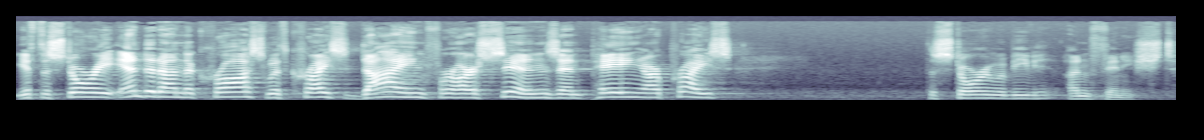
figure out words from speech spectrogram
If the story ended on the cross with Christ dying for our sins and paying our price, the story would be unfinished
